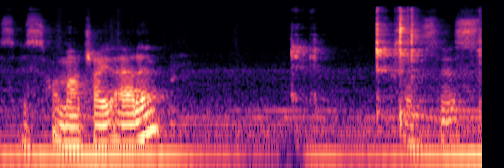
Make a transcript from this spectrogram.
This is how much I added. What's this?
